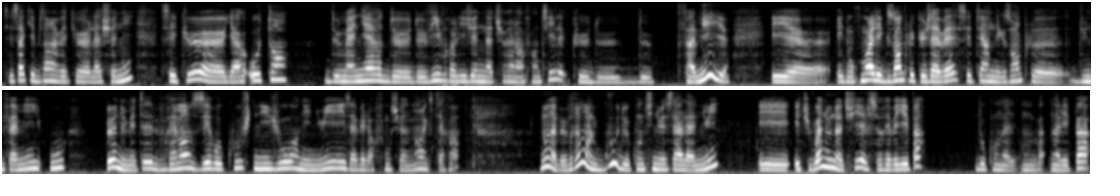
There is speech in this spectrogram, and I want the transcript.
C'est ça qui est bien avec euh, la chenille, c'est que il euh, y a autant de manières de, de vivre l'hygiène naturelle infantile que de, de famille. Et, et donc moi, l'exemple que j'avais, c'était un exemple d'une famille où eux ne mettaient vraiment zéro couche, ni jour, ni nuit, ils avaient leur fonctionnement, etc. Nous, on avait vraiment le goût de continuer ça à la nuit, et, tu vois, nous, notre fille, elle se réveillait pas. Donc on n'allait pas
